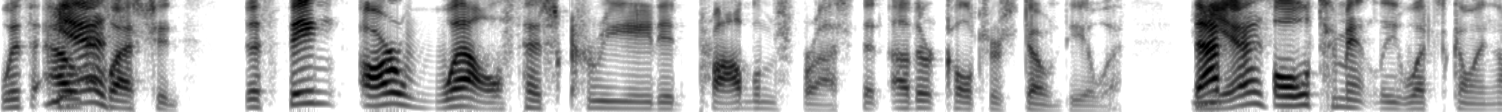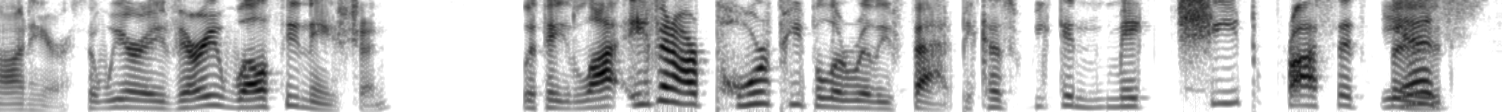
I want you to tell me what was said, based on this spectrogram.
without Yes. question. The thing, our wealth has created problems for us that other cultures don't deal with. That's Yes. ultimately what's going on here. So we are a very wealthy nation with a lot. Even our poor people are really fat because we can make cheap processed foods Yes.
